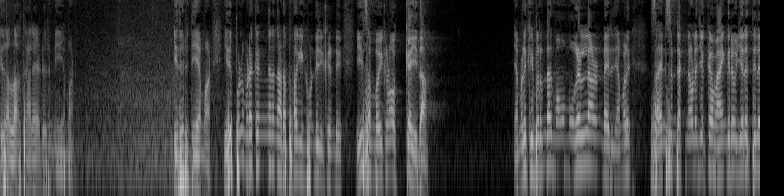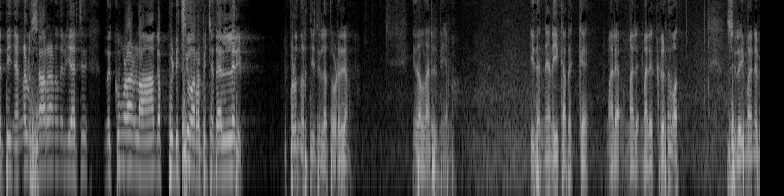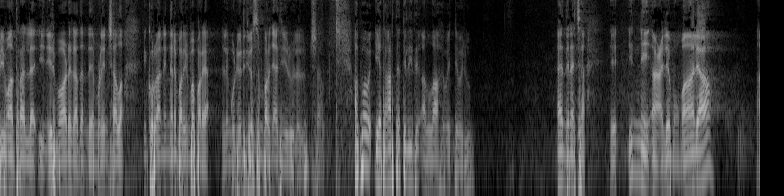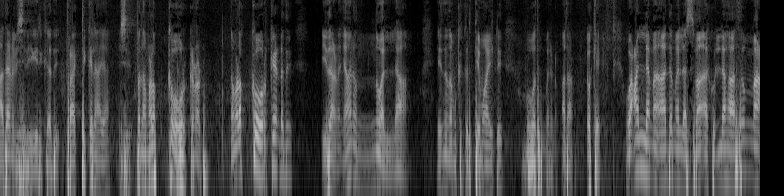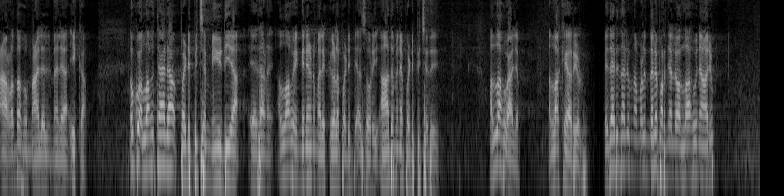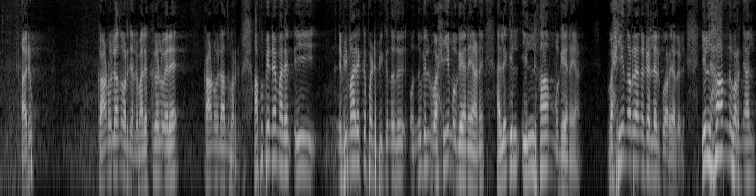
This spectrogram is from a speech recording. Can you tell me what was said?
ഇത് അള്ളാഹു താലയുടെ ഒരു നിയമമാണ്. ഇതൊരു നിയമമാണ്. ഇതിപ്പോഴും ഇവിടെയൊക്കെ ഇങ്ങനെ നടപ്പാക്കിക്കൊണ്ടിരിക്കുന്നുണ്ട്. ഈ സംഭവിക്കണമൊക്കെ ഇതാ. നമ്മൾ കിബറിന്റെ മുകളിലാണ് ഉണ്ടായിരുന്നത്. നമ്മൾ സയൻസും ടെക്നോളജിയും ഒക്കെ ഭയങ്കര ഉയരത്തിലെത്തി. ഞങ്ങൾ ഉഷാറാണെന്ന് വിചാരിച്ച് നിൽക്കുമ്പോഴാണല്ലോ ആകെ പിടിച്ചു ഉറപ്പിച്ചത് എല്ലാരും ഇപ്പോഴും നിർത്തിയിട്ടില്ല തുടരാണ്. ഇതല്ലാന്റെ ഒരു നിയമം. ഇതന്നെയാണ് ഈ കഥയ്ക്ക് മല മല മലക്കുകൾ സുലൈമാൻ നബി മാത്രമല്ല ഇനി ഒരുപാട് കഥ ഉണ്ട് നമ്മൾ ഇൻഷാല്ല ഈ ഖുർആൻ ഇങ്ങനെ പറയുമ്പോൾ പറയാം. എല്ലാം കൂടി ഒരു ദിവസം പറഞ്ഞാൽ ചെയ്യൂലല്ലോ ഇൻഷാല്ല അപ്പോൾ യഥാർത്ഥത്തിൽ ഇത് അള്ളാഹുവിന്റെ ഒരു എന്തിനാ വെച്ചാ ഇന്നി അലമുമാല അതാണ് വിശദീകരിക്കുക അത് പ്രാക്ടിക്കലായ വിശദീ ഇപ്പൊ നമ്മളൊക്കെ ഓർക്കണം കേട്ടോ. നമ്മളൊക്കെ ഓർക്കേണ്ടത് ഇതാണ്. ഞാനൊന്നുമല്ല എന്ന് നമുക്ക് കൃത്യമായിട്ട് ബോധം വരണം. അതാണ്. ഓക്കെ. وعلم آدم الأسماء كلها ثم عرضهم على അലൽ നോക്കൂ അള്ളാഹു താല പഠിപ്പിച്ച മീഡിയ ഏതാണ്? അള്ളാഹു എങ്ങനെയാണ് മലക്കുകളെ പഠിപ്പി സോറി ആദമിനെ പഠിപ്പിച്ചത്? അള്ളാഹു ആലം. അള്ളാഹെ അറിയുള്ളൂ. ഏതായിരുന്നാലും നമ്മൾ ഇന്നലെ പറഞ്ഞല്ലോ അള്ളാഹുവിനെ ആരും ആരും കാണൂല എന്ന് പറഞ്ഞല്ലോ. മലക്കുകൾ വരെ കാണൂല എന്ന് പറഞ്ഞു. അപ്പൊ പിന്നെ മല ഈ നബിമാരൊക്കെ പഠിപ്പിക്കുന്നത് ഒന്നുകിൽ വഹി മുഖേനയാണ് അല്ലെങ്കിൽ ഇൽഹാം മുഖേനയാണ്. വഹി എന്ന് പറഞ്ഞാൽ ഞങ്ങൾക്ക് എല്ലാവർക്കും അറിയാലോ അല്ലേ? ഇൽഹാം എന്ന് പറഞ്ഞാൽ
